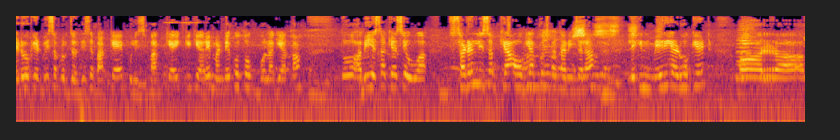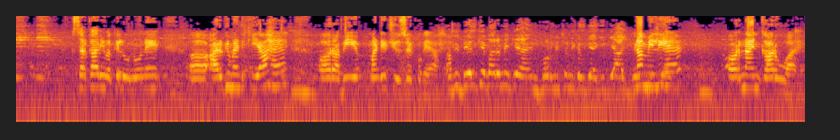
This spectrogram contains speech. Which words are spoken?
एडवोकेट भी सब लोग जल्दी से भाग के आए पुलिस भाग के आई क्योंकि अरे मंडे को तो बोला गया था। तो अभी ऐसा कैसे हुआ? सडनली सब क्या हो गया? कुछ पता नहीं चला। लेकिन मेरी एडवोकेट और अ, सरकारी वकील उन्होंने आर्ग्यूमेंट किया है और अभी मंडे ट्यूसडे को गया है। अभी बेल के बारे में क्या इन्फॉर्मेशन निकल के आएगी कि आज ना मिली है और ना इनकार हुआ है।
